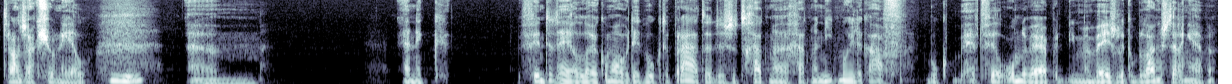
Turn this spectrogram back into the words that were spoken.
transactioneel. Mhm. Mm -hmm. um, en ik vind het heel leuk om over dit boek te praten. Dus het gaat me, gaat me niet moeilijk af. Het boek heeft veel onderwerpen die mijn wezenlijke belangstelling hebben.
